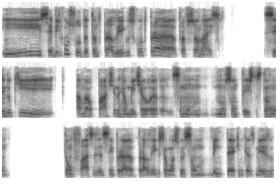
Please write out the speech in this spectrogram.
e servir de consulta, tanto para leigos quanto para profissionais. Sendo que a maior parte né, realmente é, é, são, não são textos tão, tão fáceis assim para leigos, algumas coisas são bem técnicas mesmo,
